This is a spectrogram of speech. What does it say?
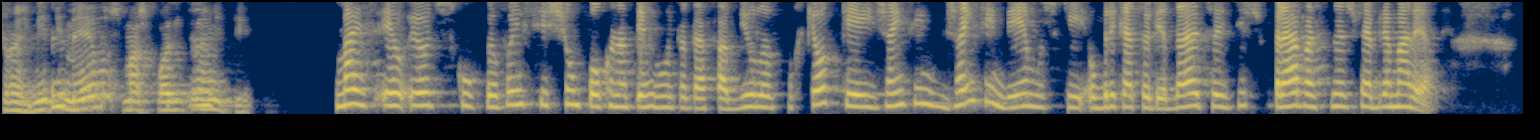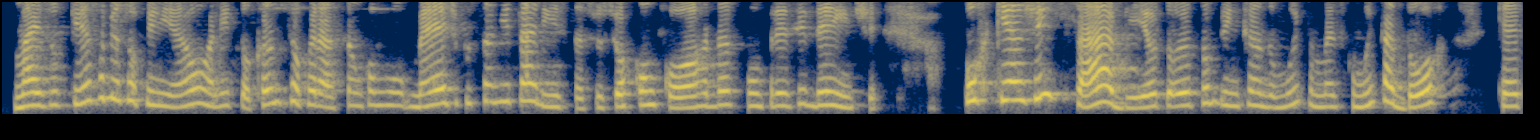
Transmite hum. menos, mas pode hum. transmitir. Mas eu, eu desculpa, eu vou insistir um pouco na pergunta da Fabiola, porque, ok, já, já entendemos que obrigatoriedade só existe para a vacina de febre amarela. Mas eu queria saber a sua opinião, ali, tocando seu coração, como médico sanitarista, se o senhor concorda com o presidente. Porque a gente sabe, eu estou brincando muito, mas com muita dor, que é,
